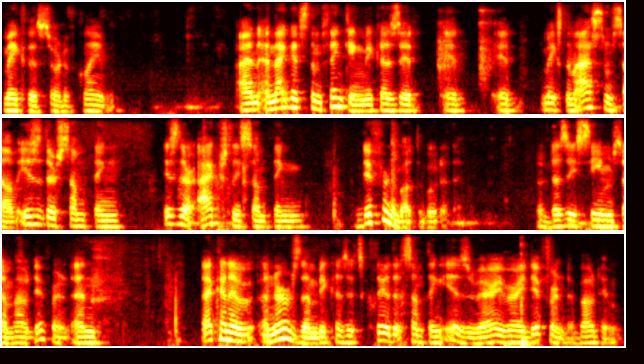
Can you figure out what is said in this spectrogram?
make this sort of claim? And and that gets them thinking because it it it makes them ask themselves: Is there something? Is there actually something different about the Buddha? Then? Or does he seem somehow different? And that kind of unnerves them because it's clear that something is very, very different about him.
